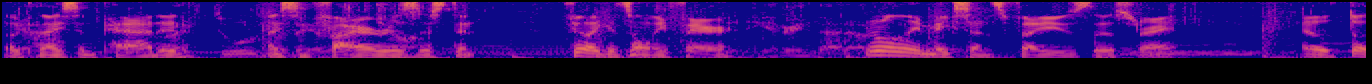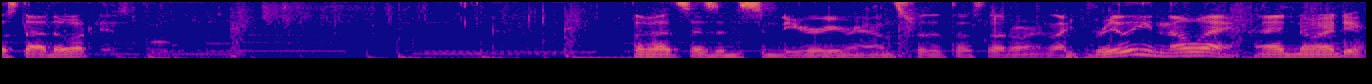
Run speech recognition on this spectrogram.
Look nice and padded. Nice and fire resistant. I feel like it's only fair. That It only makes sense if I use this, right? El tostador. Love it says incendiary rounds for the tostador. Like, really? No way. I had no idea.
